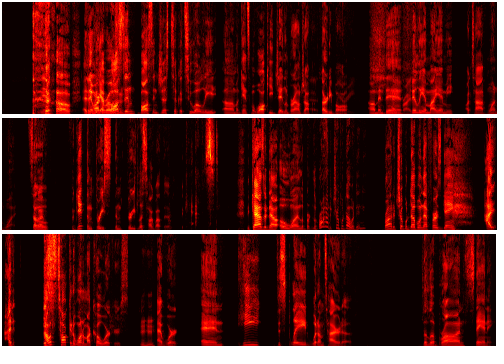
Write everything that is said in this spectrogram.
Yeah. Oh, and then we got DeRozan. Boston. Boston just took a 2-0 lead um, against Milwaukee. Jaylen Brown dropped a 30 ball. Um, and then surprising. Philly and Miami are tied one one. So Okay. forget them three. Them three. Let's talk about the the Cavs. the Cavs are down 0-1. LeBron, LeBron had a triple double, didn't he? LeBron had a triple double in that first game. I I, I was talking to one of my coworkers hmm at work, and he displayed what I'm tired of: the LeBron standing.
